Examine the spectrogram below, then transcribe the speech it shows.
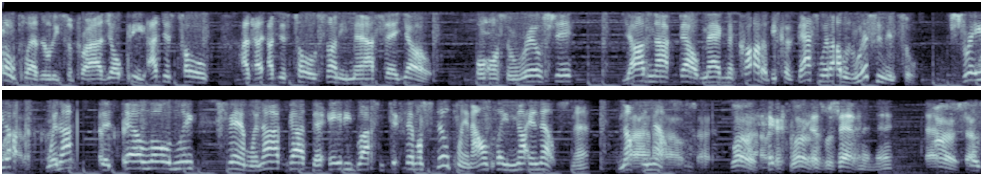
so pleasantly surprised. Yo, P, I just told I, I I just told Sonny, man, I said, yo, on, on some real shit, y'all knocked out Magna Carta because that's what I was listening to. Straight up. When I the download link, fam, when I got the 80 blocks of tick, fam, I'm still playing. I don't play nothing else, man. Nothing Wow, else. son. Word. Word. That's what's happening, man. That's Word. what's So, up.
